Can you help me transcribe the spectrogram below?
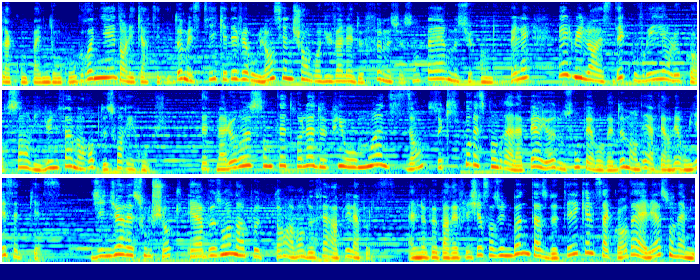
l'accompagne donc au grenier, dans les quartiers des domestiques, et déverrouille l'ancienne chambre du valet de feu Monsieur son père, Monsieur Andrew Bellet, et lui laisse découvrir le corps sans vie d'une femme en robe de soirée rouge. Cette malheureuse semble être là depuis au moins dix ans, ce qui correspondrait à la période où son père aurait demandé à faire verrouiller cette pièce. Ginger est sous le choc et a besoin d'un peu de temps avant de faire appeler la police. Elle ne peut pas réfléchir sans une bonne tasse de thé qu'elle s'accorde à elle et à son amie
